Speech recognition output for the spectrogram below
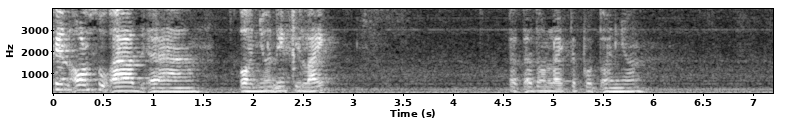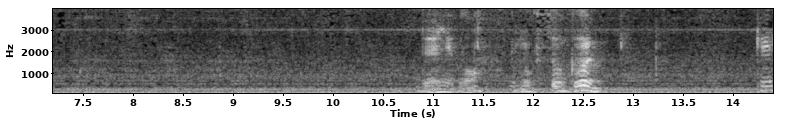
Can also add uh, onion if you like, but I don't like to put onion. There you go. It looks so good. Okay.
